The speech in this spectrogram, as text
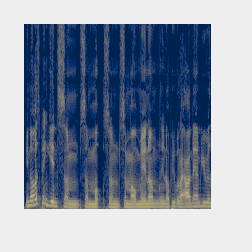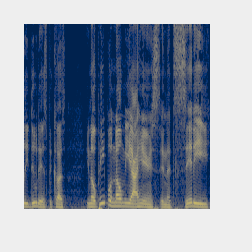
you know it's been getting some some some some momentum. You know, people like, oh damn, you really do this because you know people know me out here in, in the city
